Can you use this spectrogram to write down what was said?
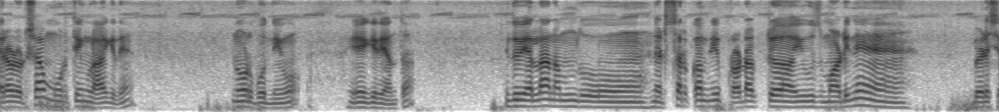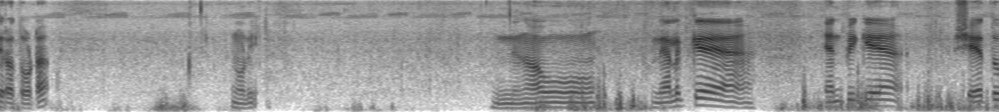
ಎರಡು ವರ್ಷ, ಮೂರು ತಿಂಗಳಾಗಿದೆ. ನೋಡ್ಬೋದು ನೀವು ಹೇಗಿದೆ ಅಂತ. ಇದು ಎಲ್ಲ ನಮ್ಮದು ನೆಟ್ಸರ್ ಕಂಪ್ನಿ ಪ್ರಾಡಕ್ಟ್ ಯೂಸ್ ಮಾಡಿನೇ ಬೆಳೆಸಿರೋ ತೋಟ. ನೋಡಿ. ನಾವು ನೆಲಕ್ಕೆ ಎನ್ ಪಿ ಕೆ ಶೇತು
